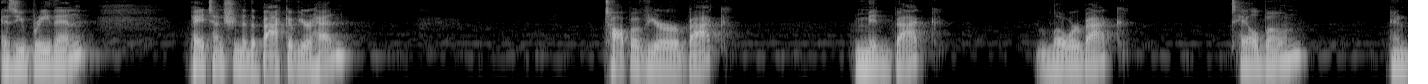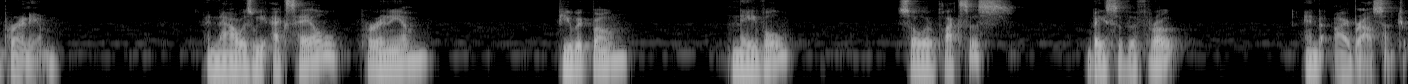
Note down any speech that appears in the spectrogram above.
as you breathe in, pay attention to the back of your head, top of your back, mid back, lower back, tailbone, and perineum. And now, as we exhale, perineum, pubic bone, navel, solar plexus, base of the throat, and eyebrow center.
